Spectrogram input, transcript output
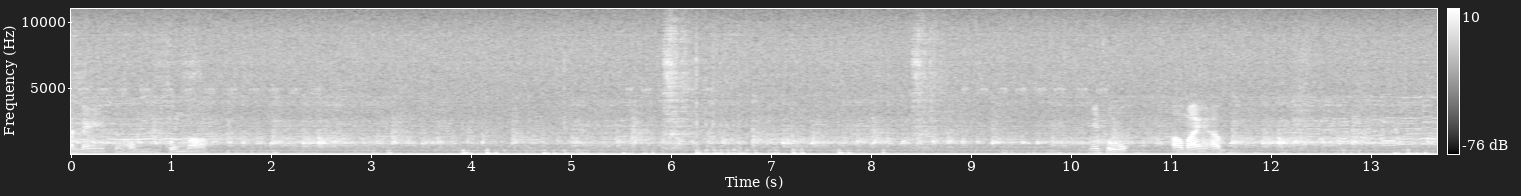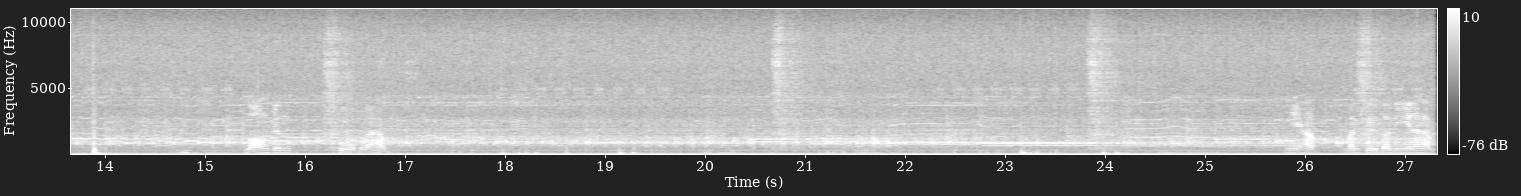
อันไหนแต่ผมสุ่มเอาไม่ถูก เอาใหม่ครับ ลองจนถูกแล้วครับ นี่ครับ มันคือตัวนี้นะครับ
